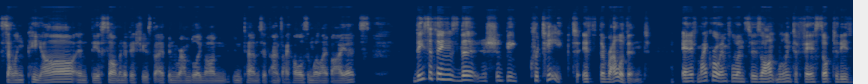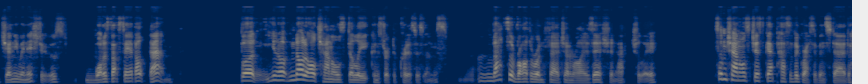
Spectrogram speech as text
selling PR, and the assortment of issues that I've been rambling on in terms of anti-hauls and will I buy it. These are things that should be critiqued if they're relevant. And if micro influencers aren't willing to face up to these genuine issues, what does that say about them? But, you know, not all channels delete constructive criticisms. That's a rather unfair generalization, actually. Some channels just get passive aggressive instead.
